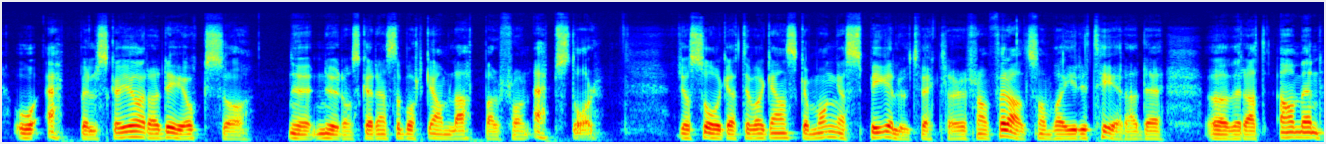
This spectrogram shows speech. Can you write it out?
Och Apple ska göra det också nu, nu de ska rensa bort gamla appar från App Store jag såg att det var ganska många spelutvecklare framförallt som var irriterade över att ja, men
